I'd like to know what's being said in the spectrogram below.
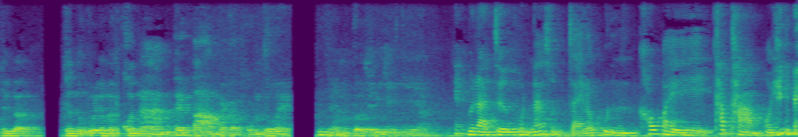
ที่แบบสนุกด้วยเหมือนคนอ่านได้ตามไปกับผมด้วยเนี่ยมันก็จะมีอย่างนี้ครับเวลาเจอคนน่าสนใจแล้วคุณเข้าไปทาบทามเขายังไง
